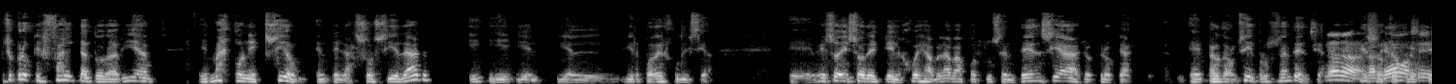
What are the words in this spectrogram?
Yo creo que falta todavía eh, más conexión entre la sociedad y, el, Poder Judicial. Eh, eso, eso de que el juez hablaba por su sentencia, yo creo que, eh, perdón, sí, por su sentencia. No, no, eso quedamos, sí,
